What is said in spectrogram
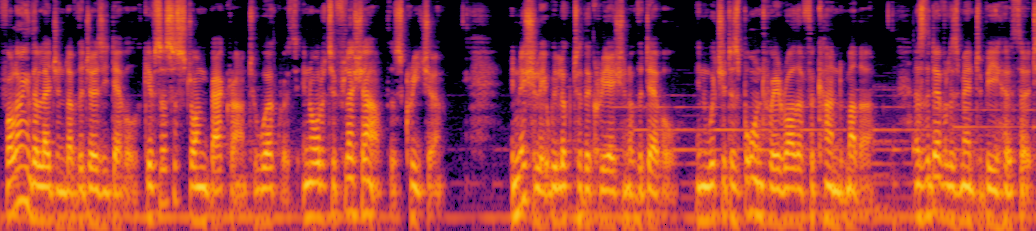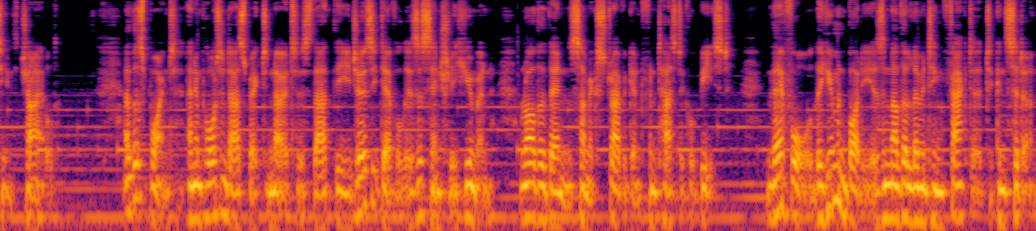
Following the legend of the Jersey Devil gives us a strong background to work with in order to flesh out this creature. Initially, we look to the creation of the devil, in which it is born to a rather fecund mother, as the devil is meant to be her thirteenth child. At this point, an important aspect to note is that the Jersey Devil is essentially human, rather than some extravagant fantastical beast. Therefore, the human body is another limiting factor to consider.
